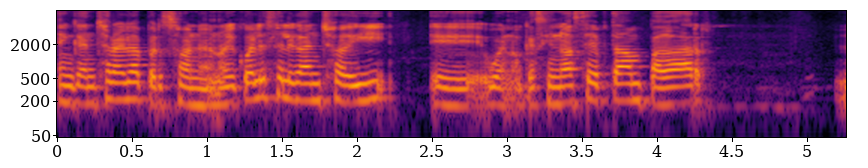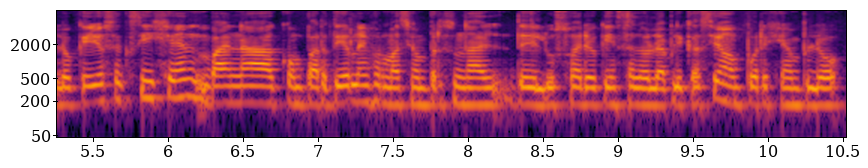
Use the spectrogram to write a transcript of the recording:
enganchar a la persona, ¿no? ¿Y cuál es el gancho ahí? Eh, bueno, que si no aceptan pagar lo que ellos exigen, van a compartir la información personal del usuario que instaló la aplicación. Por ejemplo,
